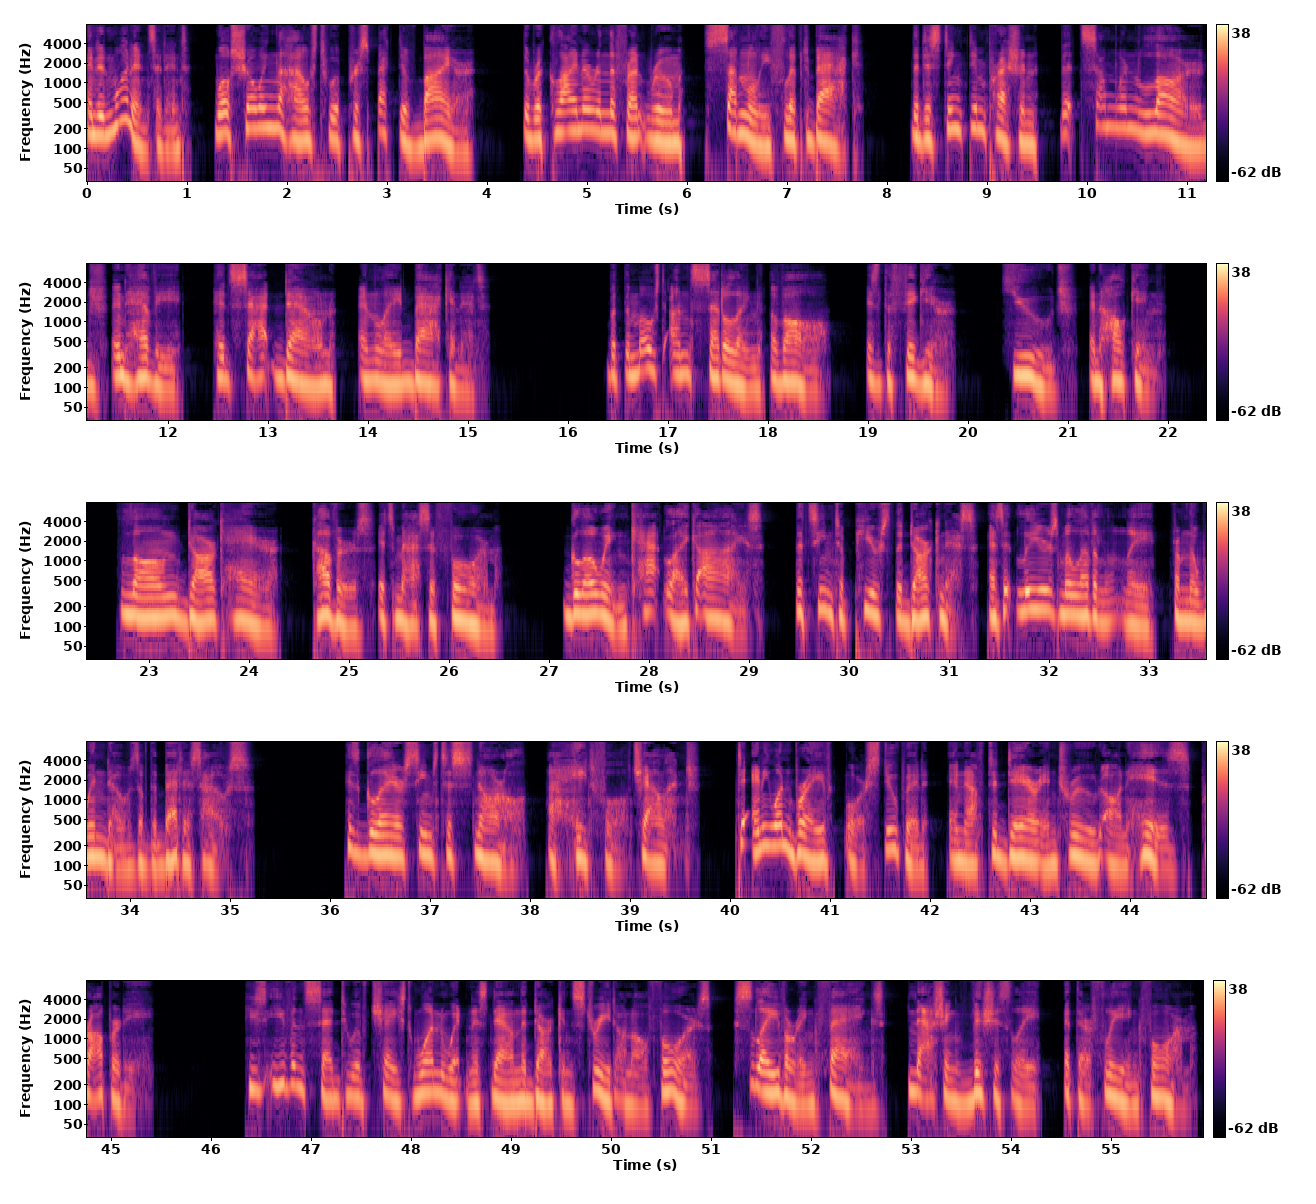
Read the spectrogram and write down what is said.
And in one incident, while showing the house to a prospective buyer, the recliner in the front room suddenly flipped back, the distinct impression that someone large and heavy had sat down and laid back in it. But the most unsettling of all is the figure, huge and hulking. Long dark hair covers its massive form, glowing cat like eyes that seem to pierce the darkness as it leers malevolently from the windows of the Bettis house. His glare seems to snarl a hateful challenge to anyone brave or stupid enough to dare intrude on his property. He's even said to have chased one witness down the darkened street on all fours, slavering fangs, gnashing viciously at their fleeing form.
